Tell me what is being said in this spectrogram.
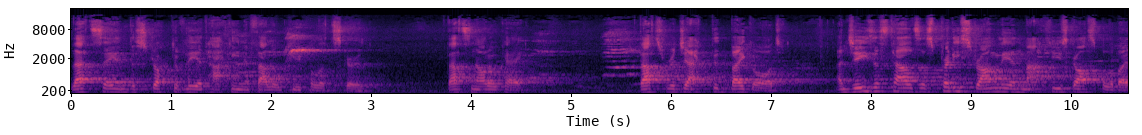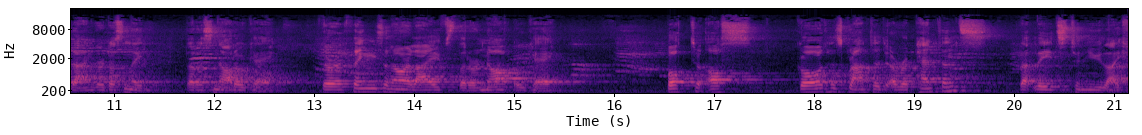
let's say in destructively attacking a fellow pupil at school, that's not okay. That's rejected by God. And Jesus tells us pretty strongly in Matthew's Gospel about anger, doesn't he? That it's not okay. There are things in our lives that are not okay. But to us, God has granted a repentance that leads to new life.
